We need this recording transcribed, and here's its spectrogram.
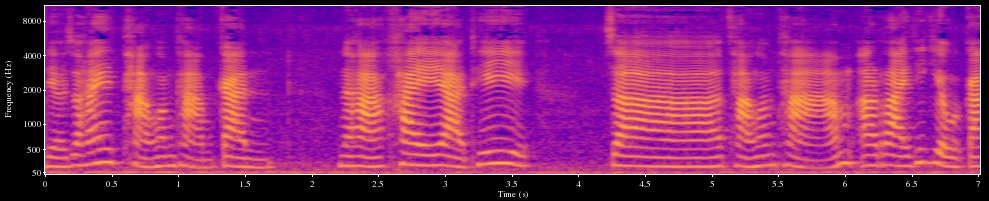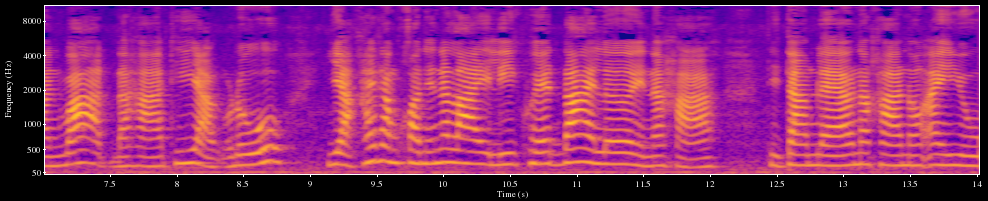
เดี๋ยวจะให้ถามคำถามกันนะคะ ใครอยากที่ จะถามคำถามอะไรที่เกี่ยวกับการวาดนะคะ ที่อยากรู้อยากให้ทำคอนเทนต์อะไร request ได้เลยนะคะ ติดตามแล้วนะคะน้องไอยู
